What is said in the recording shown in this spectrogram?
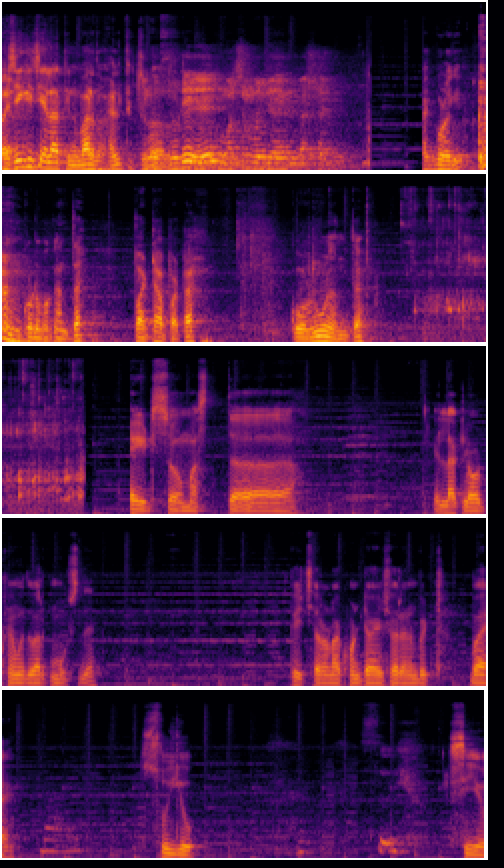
ಬಜಿ ಗಿಜಿ ಎಲ್ಲ ತಿನ್ನಬಾರ್ದು ಹೆಲ್ತ್ ಚಲೋ ಮೊಸರು ಬಜ್ಜಿ ಆಗಿ ಕೊಡ್ಬೇಕಂತ. ಪಟ ಪಟ ಕೊಡೋಣ ಅಂತ ರೈಟ್ ಸೊ ಮಸ್ತ್ ಎಲ್ಲ ಕ್ಲೌಡ್ ಫ್ರೇಮದ ವರ್ಕ್ ಮುಗಿಸಿದೆ. ಪಿಕ್ಚರ್ ನೋಡಕ್ಕೆ ಹೊಂಟೆ ಐಶ್ವರ್ಯ ಬಿಟ್ಟು bye see you see you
